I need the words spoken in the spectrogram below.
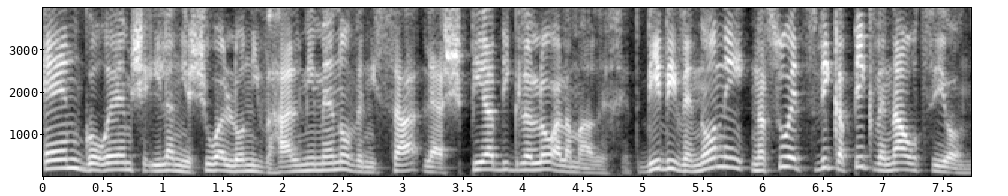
אין גורם שאילן ישוע לא נבהל ממנו וניסה להשפיע בגללו על המערכת. ביבי ונוני נשאו את צביקה פיק ונאור ציון.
